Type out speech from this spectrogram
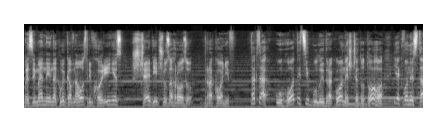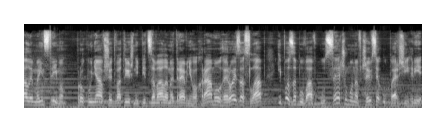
безіменний накликав на острів Хорініс ще більшу загрозу драконів. Так так, у готиці були дракони ще до того, як вони стали мейнстрімом. Прокунявши два тижні під завалами древнього храму, герой заслаб і позабував усе, чому навчився у першій грі.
